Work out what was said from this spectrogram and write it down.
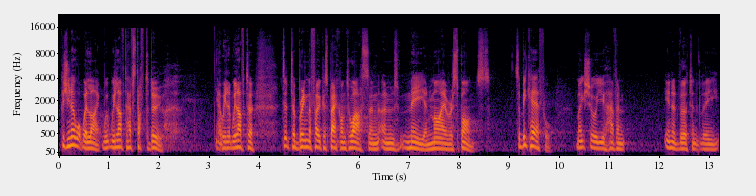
Because you know what we're like. We, we, love to have stuff to do. Yeah, we, we love to, to, to bring the focus back onto us and, and me and my response. So be careful. Make sure you haven't inadvertently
